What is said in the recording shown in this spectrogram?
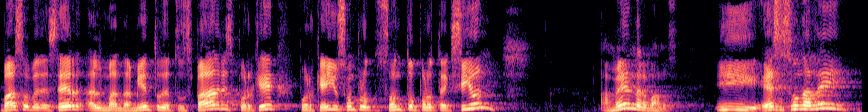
vas a obedecer al mandamiento de tus padres. ¿Por qué? Porque ellos son, son tu protección. Amén, hermanos. Y esa es una ley.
